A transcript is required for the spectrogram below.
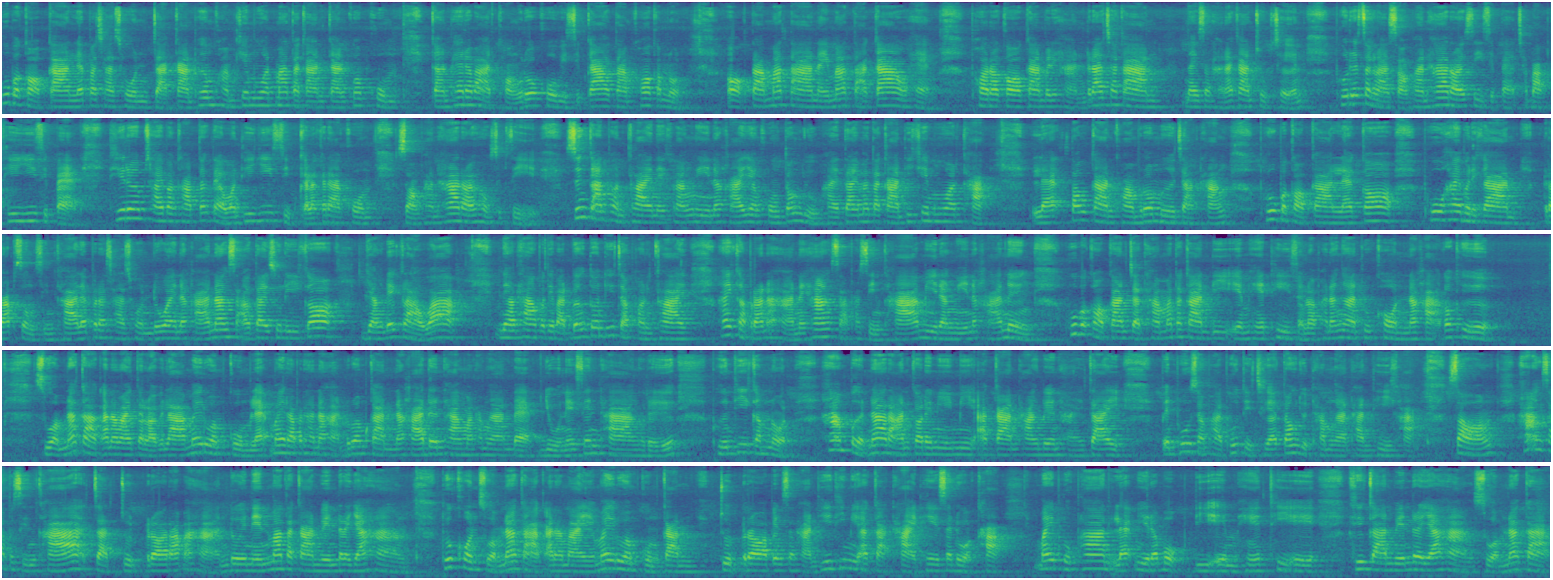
ผู้ประกอบการและประชาชนจากการเพิ่มความเข้มงวดมาตรการการควบคุม การแพร่ระบาดของโรคโควิด -19 ตามข้อกำหนด ออกตามมาตราในมาตรา 9 แห่ง พรกการบริหารราชการในสถานการณ์ฉุกเฉิน พุทธศักราช 2548 ฉบับที่ 28 ที่เริ่มใช้บังคับตั้งแต่วันที่ 20 กรกฎาคม 2564 ซึ่งการผ่อนคลายในครั้งนี้นะคะ ยังคงต้องอยู่ภายใต้มาตรการที่เข้มงวดค่ะ และต้องการความร่วมมือจากทั้งผู้ประกอบการและก็ผู้ให้บริการรับส่งสินค้าและประชาชนด้วยนะคะ นางสาวไตรสุรีก็ยังได้กล่าวว่า แนวทางปฏิบัติเบื้องต้นที่จะผ่อนคลาย ให้กับร้านอาหารในห้างสรรพสินค้ามีดังนี้นะคะ 1. ผู้ประกอบการจัดทำมาตรการ DMHT สำหรับพนักงานทุกคนนะคะก็คือ สวมหน้ากากอนามัยตลอดเวลาไม่รวมกลุ่ม และไม่รับประทานอาหารร่วมกันนะคะ เดินทางมาทำงานแบบอยู่ในเส้นทางหรือพื้นที่กำหนด ห้ามเปิดหน้าร้านกรณีมีอาการทางเดินหายใจ เป็นผู้สัมผัสผู้ติดเชื้อต้องหยุดทำงานทันทีค่ะ 2. ห้างสรรพสินค้าจัดจุดรอรับอาหาร โดยเน้นมาตรการเว้นระยะห่าง ทุกคนสวมหน้ากากอนามัยไม่รวมกลุ่มกัน จุดรอเป็นสถานที่ที่มีอากาศถ่ายเทสะดวกค่ะ ไม่พลุกพล่านและมีระบบ DMHTA คือการเว้นระยะห่างสวมหน้ากาก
